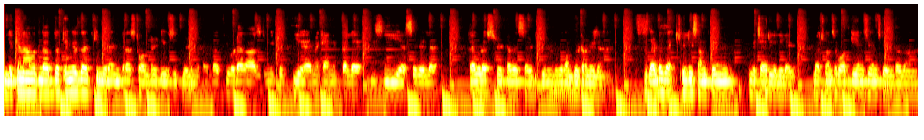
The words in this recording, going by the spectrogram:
लेकिन हाँ मतलब द थिंग इज़ दैट कि मेरा इंटरेस्ट ऑलरेडी उसी फ़ील्ड में था। If you would have asked me कि ये है मैकेनिकल है ईसी है सिविल है तो I would have straight away said कि मेरे को कंप्यूटर में जाना है। That is actually something which I really like. बचपन से बहुत गेम्स वेम्स खेलता था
